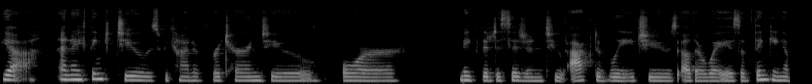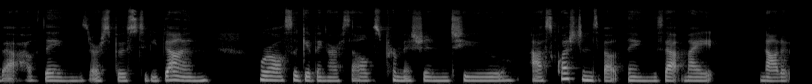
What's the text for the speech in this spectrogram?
Yeah, and I think too as we kind of return to or make the decision to actively choose other ways of thinking about how things are supposed to be done, we're also giving ourselves permission to ask questions about things that might not have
